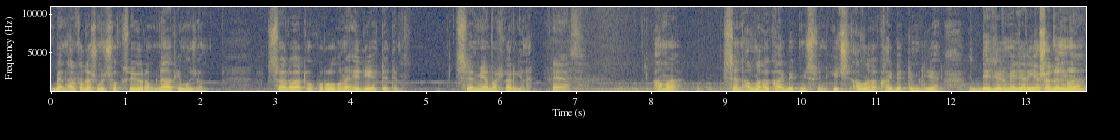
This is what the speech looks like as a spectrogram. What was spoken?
Ben arkadaşımı çok seviyorum. Ne yapayım hocam? Salavat oku ruhuna hediye et dedim. Sevmeye başlar yine. Evet. Ama sen Allah'ı kaybetmişsin. Hiç Allah'ı kaybettim diye delirmeleri yaşadın mı?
